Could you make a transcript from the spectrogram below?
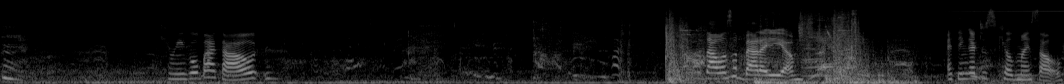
Can we go back out? Oh, that was a bad idea. I think I just killed myself.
